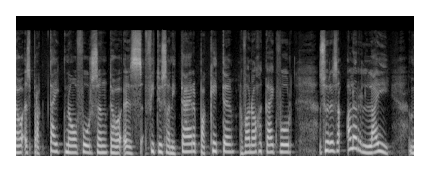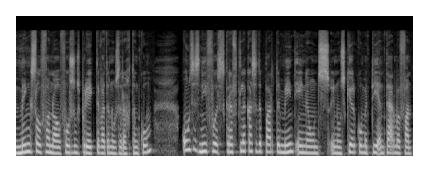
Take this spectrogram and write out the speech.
daar is praktyknavorsing, daar is fitosanitêre pakkette waarna gekyk word. So dis 'n allerlei mengsel van navorsingsprojekte wat in ons rigting kom. Ons is nie voorskrifklik as 'n departement en ons en ons keurkomitee in terme van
